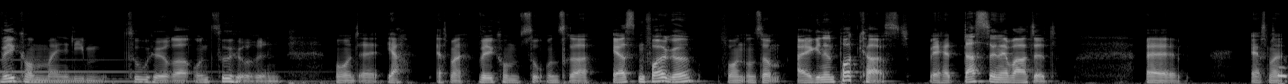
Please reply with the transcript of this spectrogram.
Willkommen, meine lieben Zuhörer und Zuhörerinnen. Und äh, ja, erstmal willkommen zu unserer ersten Folge von unserem eigenen Podcast. Wer hätte das denn erwartet? Äh, erstmal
